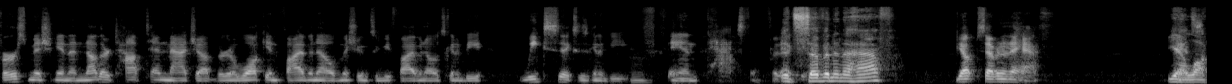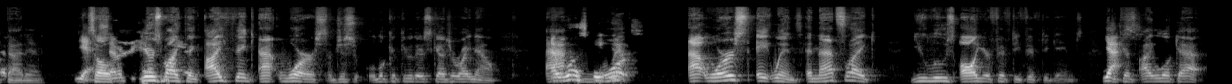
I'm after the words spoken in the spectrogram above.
first Michigan, another top ten matchup. They're going to walk in five and zero. Michigan's going to be five and zero. It's going to be week six is going to be Mm. fantastic for that. it's game. seven and a half. Yep, seven and a half. Yeah, Yeah, lock seven- that in. Yeah. so seven and a half. here's my thing. I think at worst, I'm just looking through their schedule right now. At worst, eight wor- wins. at worst, eight wins. And that's like you lose all your 50-50 games. Yes. Because I look at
